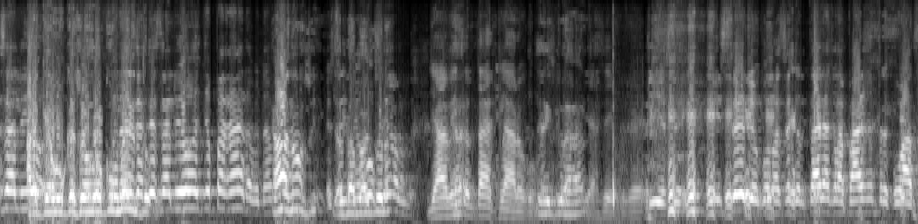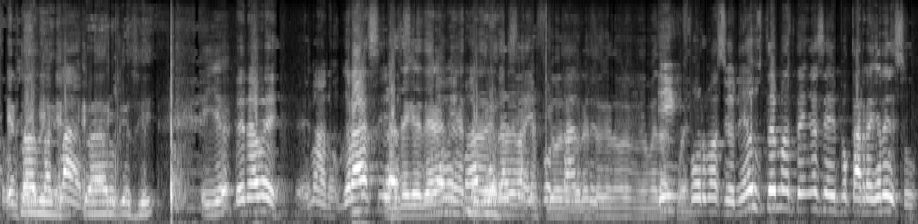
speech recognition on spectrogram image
salió- hay que buscar esos documentos. que salió hay que pagar, ¿verdad? Ah, no, sí, ya es está. Ya Víctor está claro con Sí, eso. claro. Ya, sí, porque- Y ese- en serio, con la secretaria que la pagan entre cuatro. Está bien, claro. claro que sí. Y yo, Ven a ver, hermano, gracias. La secretaria mía está- de esas vacaciones, por eso importantes que no- no me da cuenta. Información. Y a usted manténgase ahí porque a regreso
